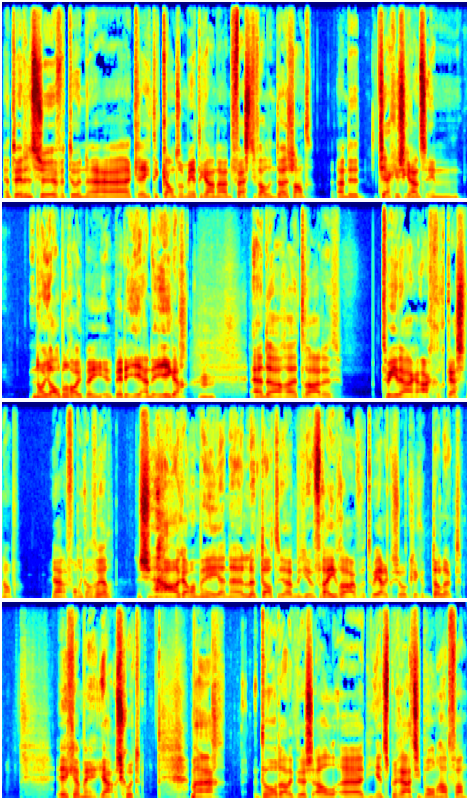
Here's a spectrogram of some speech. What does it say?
In 2007 toen uh, kreeg ik de kans om mee te gaan naar een festival in Duitsland. Aan de Tsjechische grens in Neu-Albenreuth bij, bij de, e aan de Eger. Mm. En daar uh, traden twee dagen acht orkesten op. Ja, dat vond ik al veel. Dus ja, ga maar mee. En lukt dat? Ja, met je vrije vraag voor het werk of zo. Ik zeg, dat lukt. Ik ga mee. Ja, is goed. Maar doordat ik dus al uh, die inspiratiebron had van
